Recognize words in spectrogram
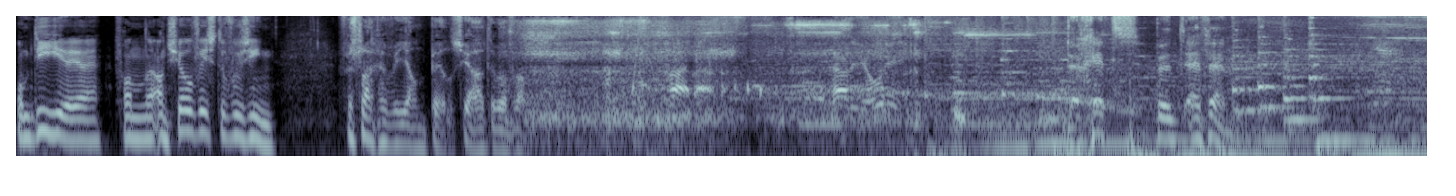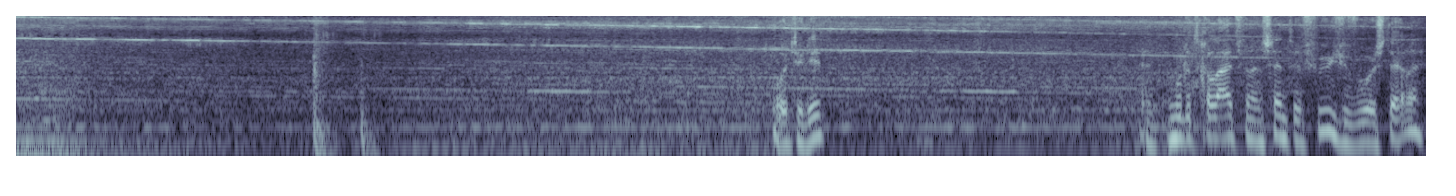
om die van anchovies te voorzien. Verslaggever Jan Pils, je houdt er wel van. De Gids.fm Hoort u dit? Ik moet het geluid van een centrifuge voorstellen...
